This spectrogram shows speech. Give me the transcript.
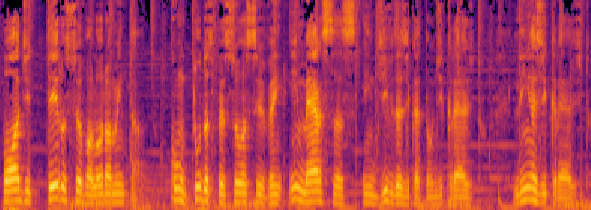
pode ter o seu valor aumentado. Contudo, as pessoas se veem imersas em dívidas de cartão de crédito, linhas de crédito,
